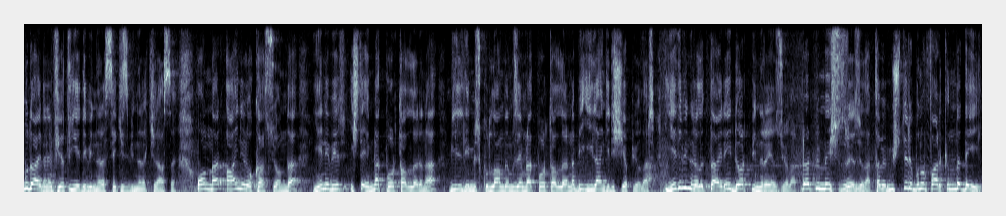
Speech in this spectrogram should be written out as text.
Bu dairenin fiyatı 7 bin lira, 8 bin lira kirası. Onlar aynı lokasyonda yeni bir işte emlak portallarına, bildiğimiz kullandığımız emlak portallarına bir ilan girişi yapıyorlar. 7 bin liralık daireyi 4 bin lira yazıyorlar. 4500 lira yazıyorlar. Tabii müşteri bunun farkında değil.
